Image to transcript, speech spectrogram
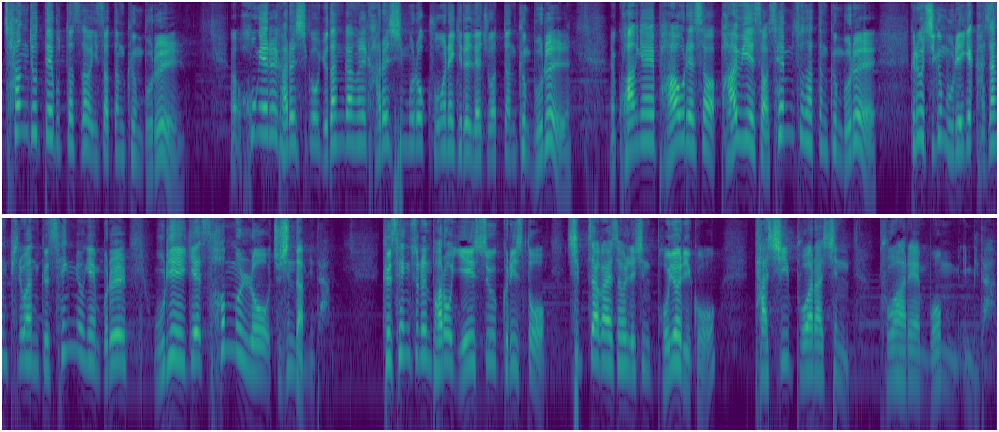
창조 때부터 있었던 그 물을 홍해를 가르시고 요단강을 가르심으로 구원의 길을 내주었던 그 물을 광야의 바울에서 바위에서 샘솟았던 그 물을 그리고 지금 우리에게 가장 필요한 그 생명의 물을 우리에게 선물로 주신답니다. 그 생수는 바로 예수 그리스도 십자가에서 흘리신 보혈이고 다시 부활하신 부활의 몸입니다.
